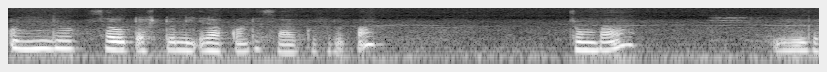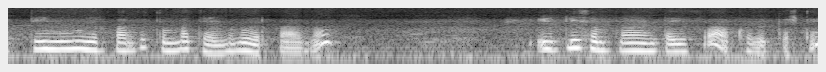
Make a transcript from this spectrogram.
ಒಂದು ಸೌಟಷ್ಟು ನೀರು ಹಾಕ್ಕೊಂಡ್ರೆ ಸಾಕು ಸ್ವಲ್ಪ. ತುಂಬ ಗಟ್ಟಿನೂ ಇರಬಾರ್ದು, ತುಂಬ ತೆಳ್ಳಗೂ ಇರಬಾರ್ದು. ಇಡ್ಲಿ ಸಂಪ್ಳ ಟೈಪು ಹಾಕ್ಕೋಬೇಕಷ್ಟೆ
